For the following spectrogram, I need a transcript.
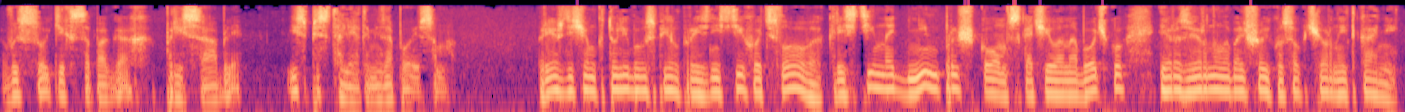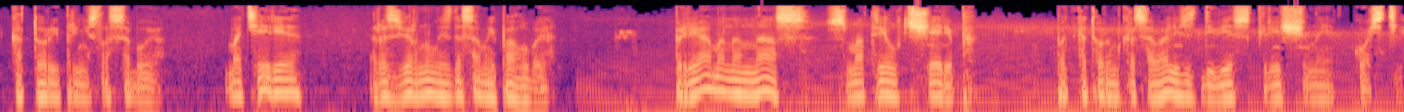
в высоких сапогах, при сабле и с пистолетами за поясом. Прежде чем кто-либо успел произнести хоть слово, Кристин одним прыжком вскочила на бочку и развернула большой кусок черной ткани, который принесла с собою. Материя развернулась до самой палубы. Прямо на нас смотрел череп, под которым красовались две скрещенные кости.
